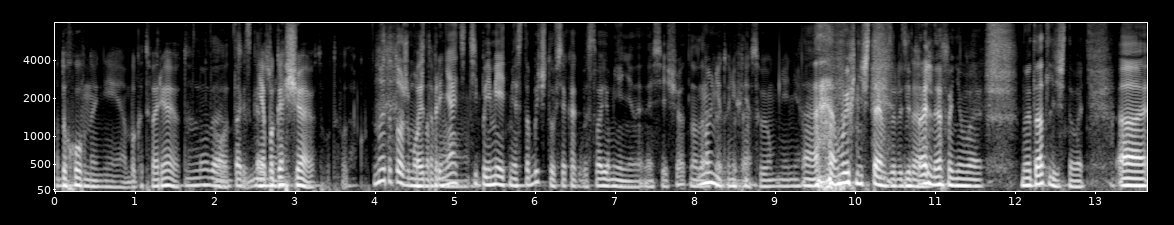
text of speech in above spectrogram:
духовно не обоготворяют, Ну да, вот, так не скажем. обогащают. Вот, вот так вот. Ну это тоже можно Поэтому- принять, типа имеет место быть, что у всех как бы свое мнение на, на сей счет. Ну, Ну, да, нет, у них да. нет своего мнения. А, мы их не считаем за людей, Да. правильно я понимаю? Ну, это отлично, Вань. А,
